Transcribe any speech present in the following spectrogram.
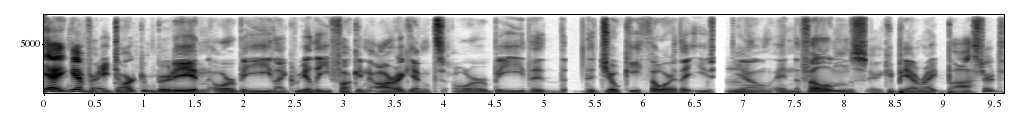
Yeah, you can get very dark and broody, and or be like really fucking arrogant, or be the the, the jokey Thor that you Mm. you know in the films. You could be a right bastard.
